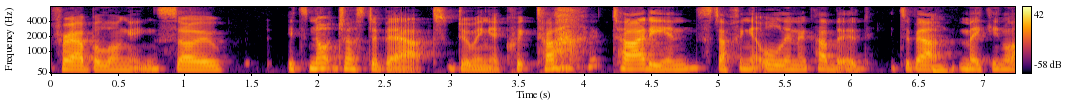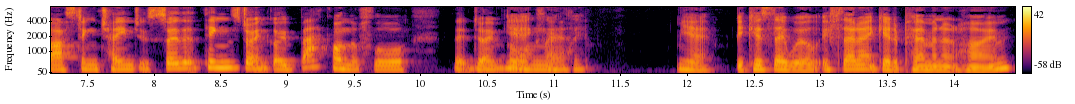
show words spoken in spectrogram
for our belongings. So it's not just about doing a quick t- tidy and stuffing it all in a cupboard. It's about mm. making lasting changes so that things don't go back on the floor that don't belong yeah, exactly. there. Yeah, because they will. If they don't get a permanent home,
